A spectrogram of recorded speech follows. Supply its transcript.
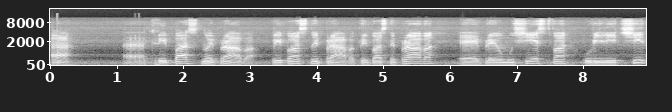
а, а, крепостное право. Крепостное право. Крепостное право э, преимущество увеличит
